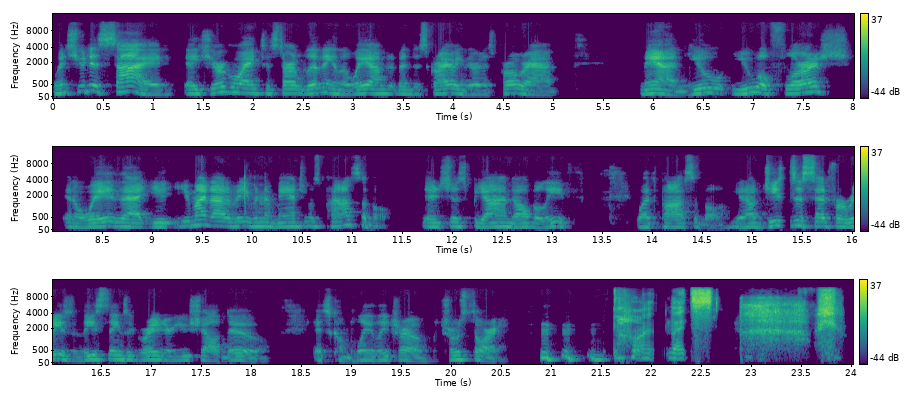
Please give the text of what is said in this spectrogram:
once you decide that you're going to start living in the way i've been describing during this program man, you you will flourish in a way that you you might not have even imagined was possible. It's just beyond all belief what's possible. You know, Jesus said for a reason, these things are greater you shall do. It's completely true. True story. Oh, That's,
